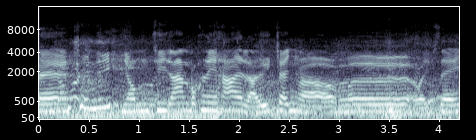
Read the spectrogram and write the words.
Ok ខ្ញុំជីឡានរបស់គ្នាហើយឥឡូវចេញមកមើលអ្វីផ្សេង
